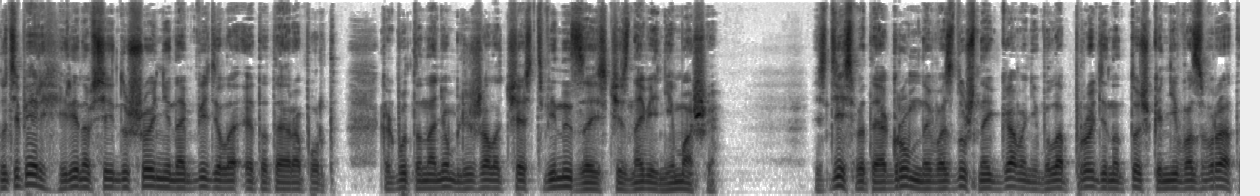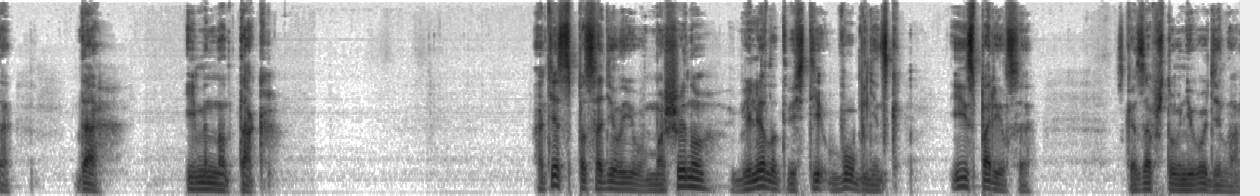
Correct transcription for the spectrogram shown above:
Но теперь Ирина всей душой ненавидела этот аэропорт, как будто на нем лежала часть вины за исчезновение Маши. Здесь, в этой огромной воздушной гавани, была пройдена точка невозврата. Да, именно так. Отец посадил ее в машину, велел отвезти в Обнинск и испарился, сказав, что у него дела.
